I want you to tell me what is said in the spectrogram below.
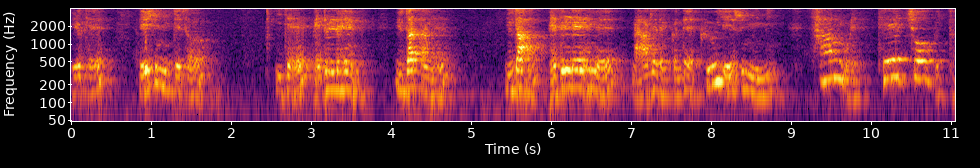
이렇게 예수님께서 이제 베들레헴 유다 땅에 유다 베들레헴에 나가게 될 건데 그 예수님이 상고에 태초부터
